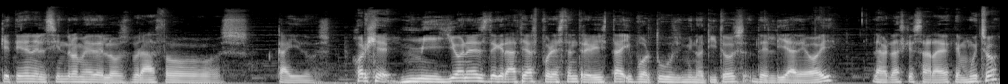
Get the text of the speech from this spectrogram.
que tienen el síndrome de los brazos caídos. Jorge, millones de gracias por esta entrevista y por tus minutitos del día de hoy. La verdad es que se agradece mucho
